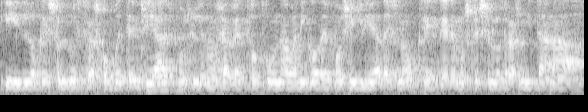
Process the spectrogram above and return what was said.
y lo que son nuestras competencias, pues le hemos abierto todo un abanico de posibilidades ¿no? que queremos que se lo transmitan a,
